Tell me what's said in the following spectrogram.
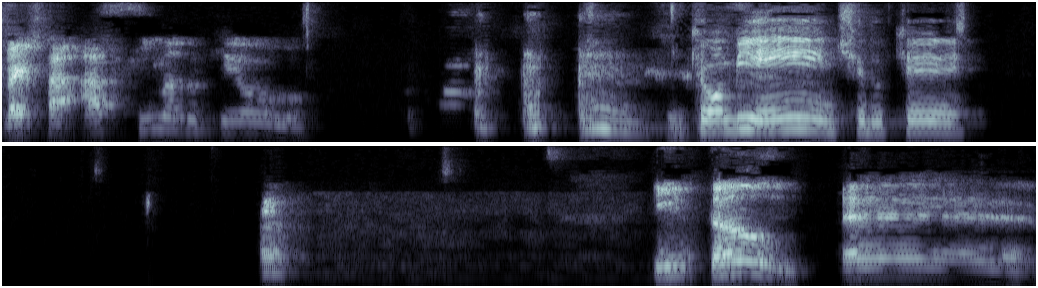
vai estar acima do que o. Do que o ambiente, do que. É. Então, é,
